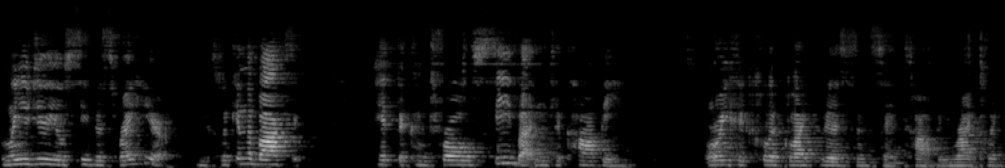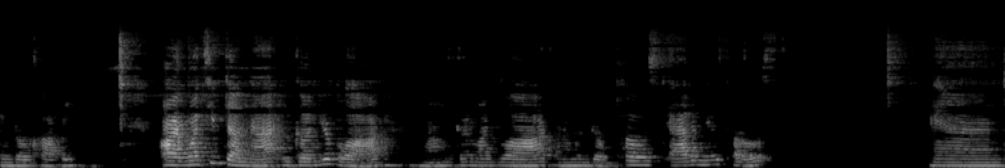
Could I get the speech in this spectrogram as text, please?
And when you do, you'll see this right here. You click in the box, hit the Control C button to copy. Or you could click like this and say copy, right click and go copy. Alright, once you've done that, you go to your blog. I'm going to go to my blog and I'm going to go post, add a new post. And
